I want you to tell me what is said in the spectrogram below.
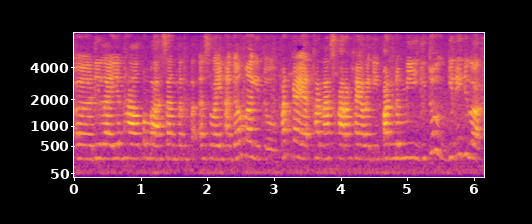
eh, di lain hal pembahasan tentang eh, selain agama gitu, kan kayak karena sekarang kayak lagi pandemi gitu, gini juga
